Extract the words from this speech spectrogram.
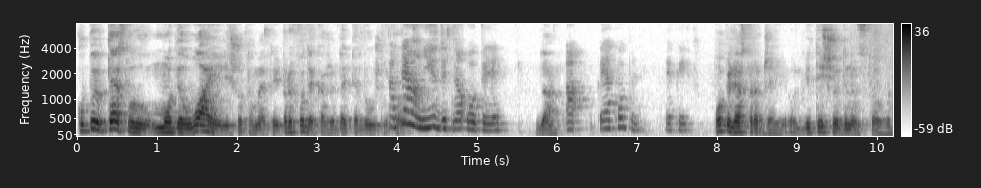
Купив Теслу Model Y, чи що там, це, і приходить, каже, дайте беушні А де він їздить на Опелі? Да. А як Опель? Який? Opel Astra J 2011 року.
